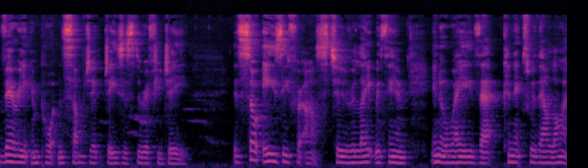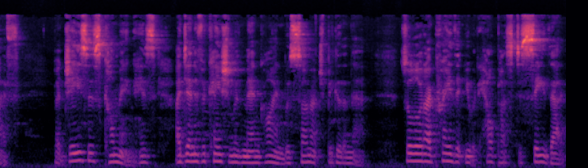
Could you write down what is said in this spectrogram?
very important subject, Jesus the refugee. It's so easy for us to relate with him in a way that connects with our life. But Jesus coming, his identification with mankind was so much bigger than that. So, Lord, I pray that you would help us to see that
